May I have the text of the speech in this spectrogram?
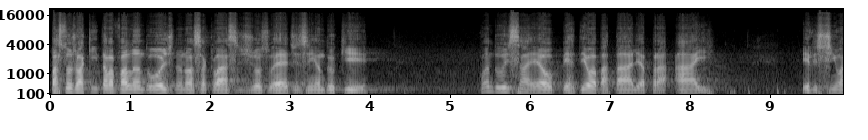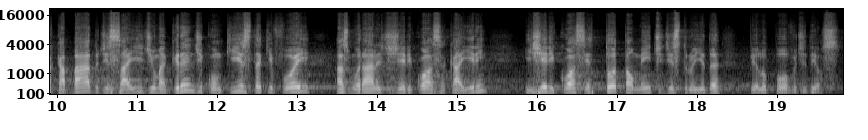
Pastor Joaquim estava falando hoje na nossa classe de Josué, dizendo que quando Israel perdeu a batalha para Ai, eles tinham acabado de sair de uma grande conquista que foi as muralhas de Jericó caírem e Jericó ser totalmente destruída pelo povo de Deus.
